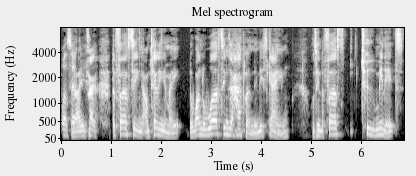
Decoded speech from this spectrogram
Well said. You know, in fact, the first thing I'm telling you, mate, the one of the worst things that happened in this game was in the first two minutes.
